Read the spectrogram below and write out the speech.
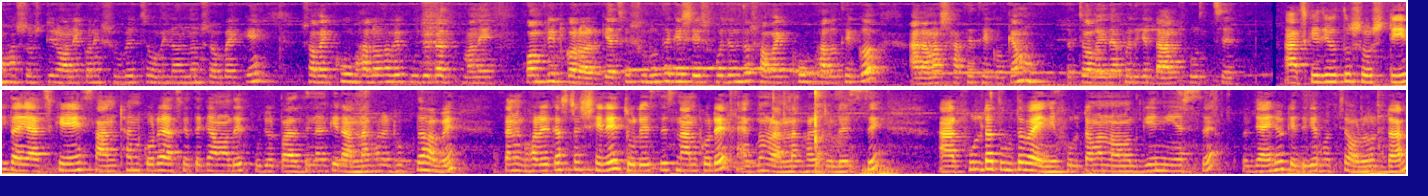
মহাষষ্ঠীর অনেক অনেক শুভেচ্ছা, অভিনন্দন সবাইকে। সবাই খুব ভালোভাবে পুজোটা মানে কমপ্লিট করো আর কি। আজকে শুরু থেকে শেষ পর্যন্ত সবাই খুব ভালো থেকো আর আমার সাথে থেকো, কেমন? তা চলো এই দেখো এদিকে ডাল ফুটছে। আজকে যেহেতু ষষ্ঠী, তাই আজকে স্নান টান করে আজকে থেকে আমাদের পুজোর পাঁচ দিন আর কি রান্নাঘরে ঢুকতে হবে। তা আমি ঘরের কাজটা সেরে চলে এসেছি স্নান করে, একদম রান্নাঘরে চলে এসেছি। আর ফুলটা তুলতে পারিনি, ফুলটা আমার ননদ গিয়ে নিয়ে এসছে। তো যাই হোক, এদিকে হচ্ছে অরহর ডাল।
